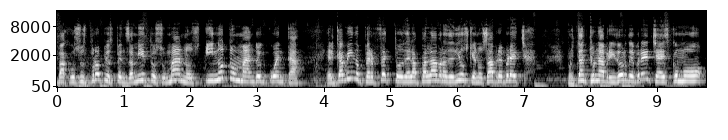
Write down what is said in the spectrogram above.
bajo sus propios pensamientos humanos y no tomando en cuenta el camino perfecto de la palabra de Dios que nos abre brecha. Por tanto, un abridor de brecha es como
